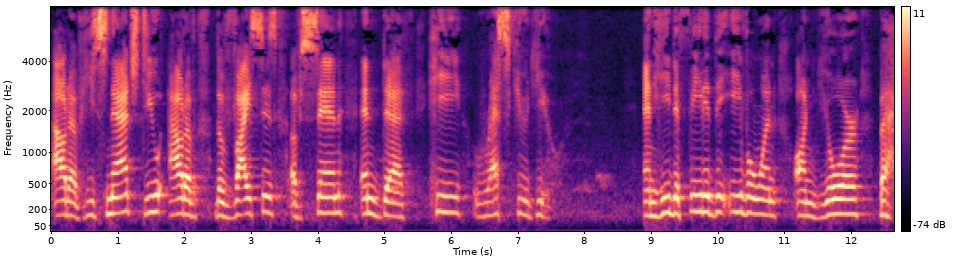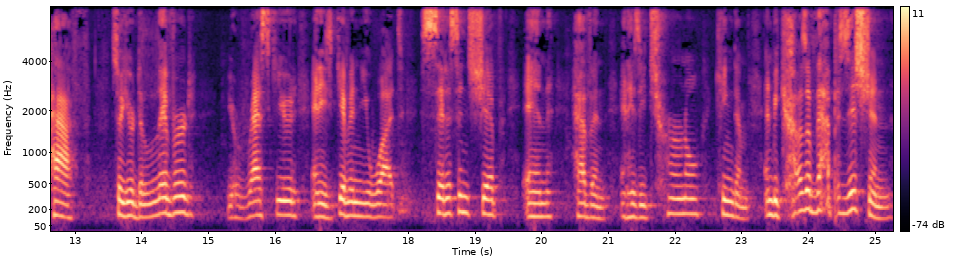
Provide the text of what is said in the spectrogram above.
out of. He snatched you out of the vices of sin and death. He rescued you and he defeated the evil one on your behalf. So you're delivered, you're rescued, and he's given you what? Citizenship in heaven and his eternal kingdom. And because of that position,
